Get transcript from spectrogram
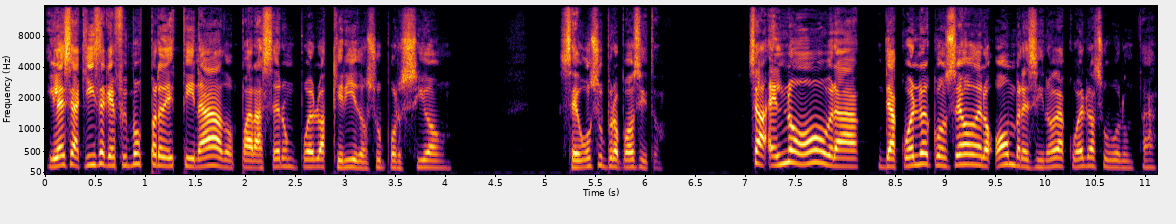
Iglesia, aquí dice que fuimos predestinados para ser un pueblo adquirido, su porción, según su propósito. O sea, Él no obra de acuerdo al consejo de los hombres, sino de acuerdo a su voluntad.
